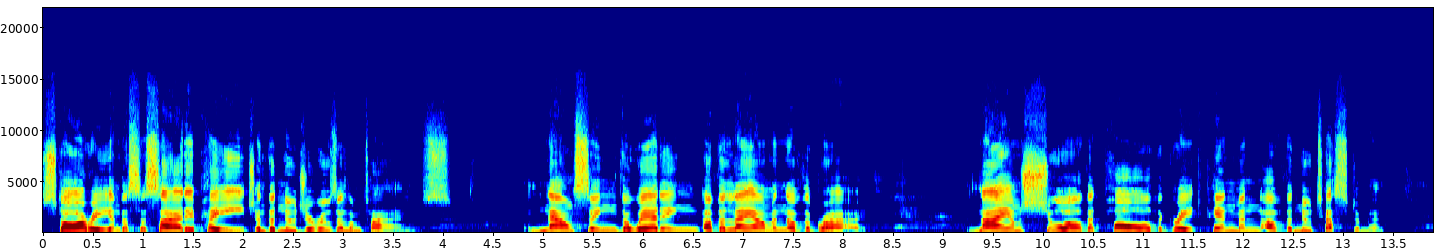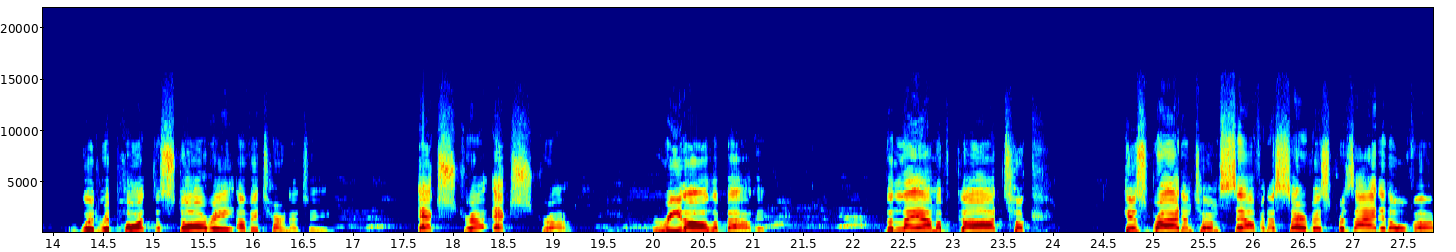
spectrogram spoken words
story in the society page in the New Jerusalem Times, announcing the wedding of the Lamb and of the bride. And I am sure that Paul, the great penman of the New Testament, would report the story of eternity. Extra, extra. Read all about it. The Lamb of God took his bride unto himself in a service presided over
